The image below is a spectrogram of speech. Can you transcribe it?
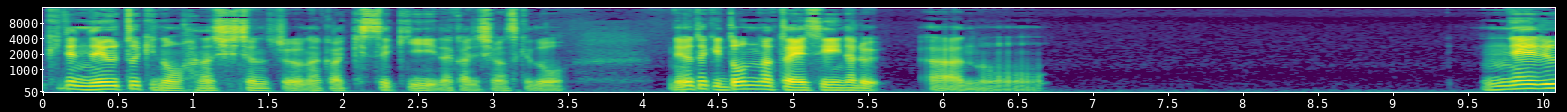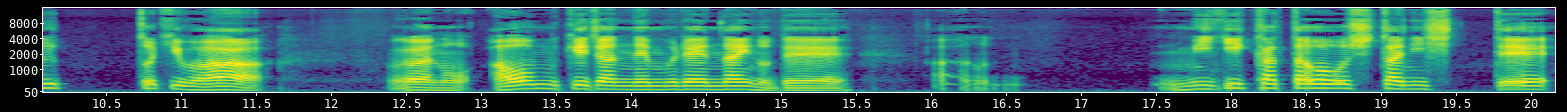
起きで寝るときの話しちゃうんですけど、なんか奇跡な感じしますけど、寝るときどんな体勢になる？あの、寝るときは、あの、仰向けじゃ眠れないので、あの、右肩を下にして、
